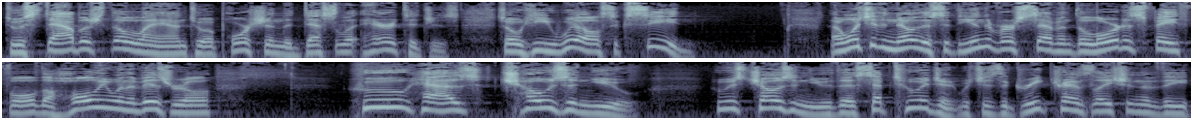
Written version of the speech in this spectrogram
to establish the land, to apportion the desolate heritages. So he will succeed. I want you to know this at the end of verse 7 the Lord is faithful, the Holy One of Israel, who has chosen you who has chosen you. The Septuagint, which is the Greek translation of the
